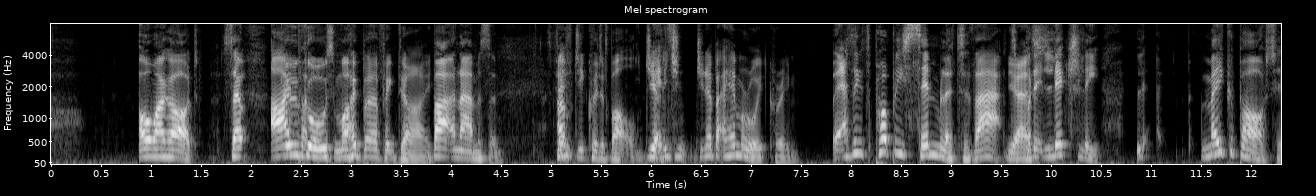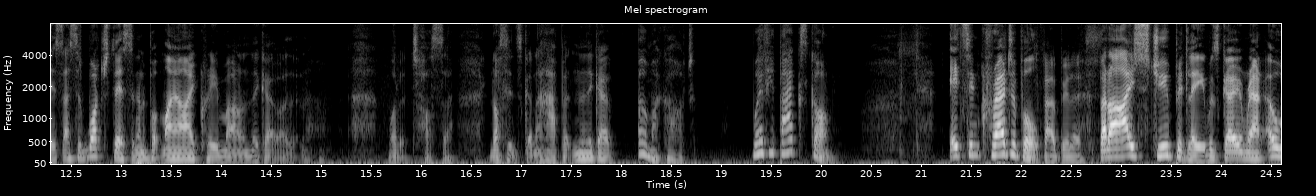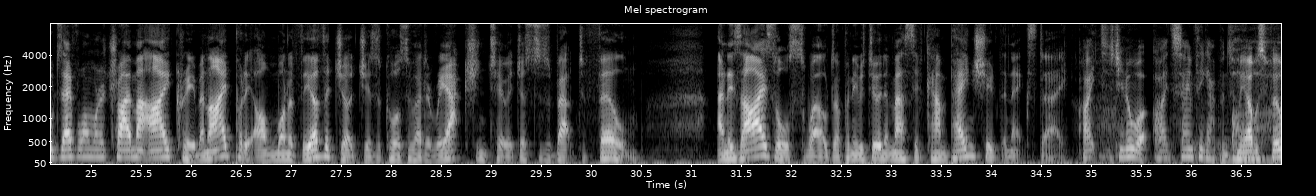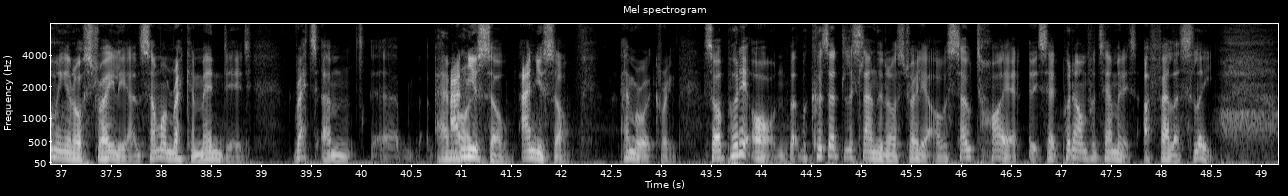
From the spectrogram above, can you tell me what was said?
Oh my God. So I put Google's my perfect eye. about on Amazon. It's um, 50 quid a bottle. do, you, do you- do you know about hemorrhoid cream? I think it's probably similar to that. Yes. But it literally, li- makeup artists, I said, watch this, I'm going to put my eye cream on. And they go, oh, what a tosser. Nothing's going to happen. And then they go, oh my God, where have your bags gone? It's incredible. Fabulous. But I stupidly was going around, oh, does everyone want to try my eye cream? And I put it on one of the other judges, of course, who had a reaction to it just as about to film. And his eyes all swelled up, and he was doing a massive campaign shoot the next day. I, do you know what? I, the same thing happened to me. I was filming in Australia, and someone recommended ret, um, uh. Anusol, Anusol, hemorrhoid cream. So I put it on, but because I'd just landed in Australia, I was so tired. It said put it on for ten minutes. I fell asleep.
